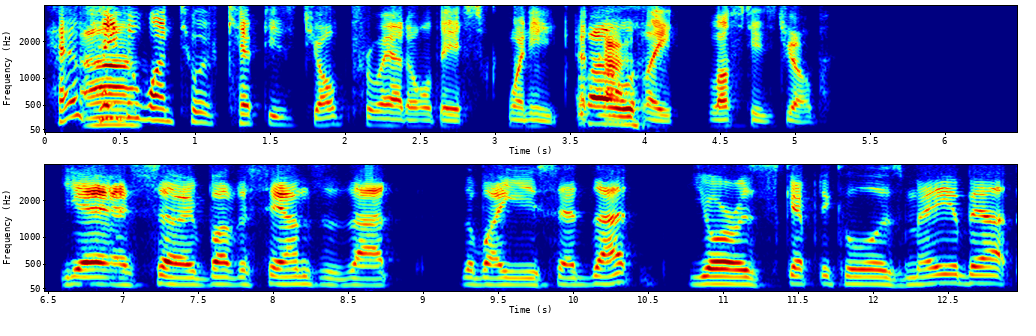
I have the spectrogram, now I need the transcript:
How's he Uh, the one to have kept his job throughout all this when he Well- apparently lost his job? yeah so by the sounds of that the way you said that you're as skeptical as me about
